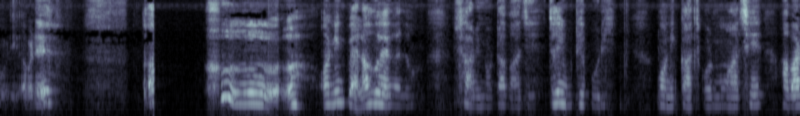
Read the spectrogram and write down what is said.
পড়ি আবারে অনেক বেলা হয়ে গেল, সাড়ে নটা বাজে, যাই উঠে পড়ি। অনেক কাজকর্ম আছে, আবার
